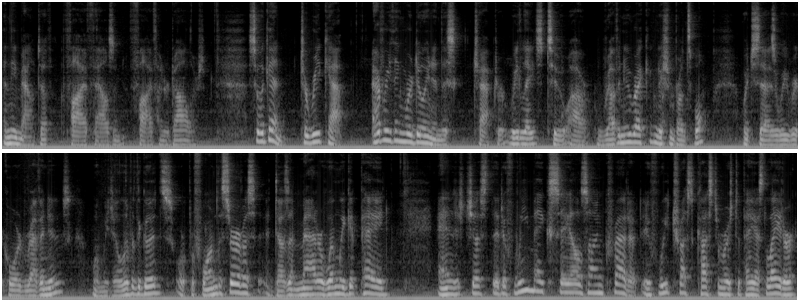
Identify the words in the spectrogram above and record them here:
in the amount of $5,500. So again, to recap, everything we're doing in this chapter relates to our revenue recognition principle, which says we record revenues when we deliver the goods or perform the service. It doesn't matter when we get paid. And it's just that if we make sales on credit, if we trust customers to pay us later,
